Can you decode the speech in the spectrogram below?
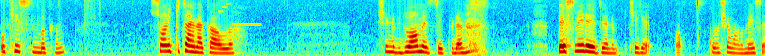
O kesin bakın. Son iki tane kaldı. Şimdi bir dua mı etsek bilemedim. Besmele edelim. Çeke. Konuşamadım. Neyse.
